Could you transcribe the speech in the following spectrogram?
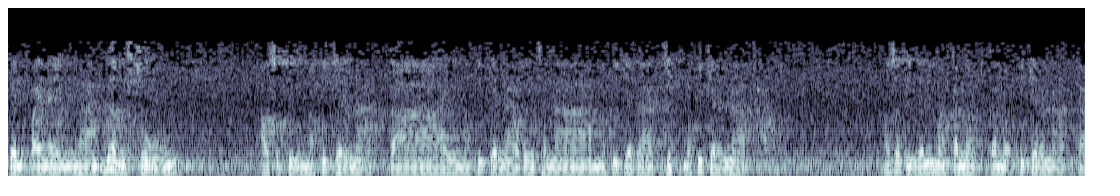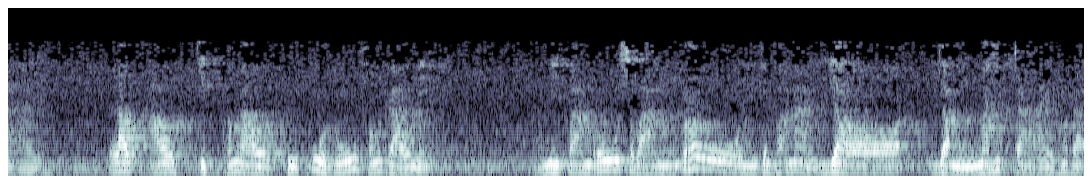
เป็นไปในงานเบื้องสูง เอาสติมาพิจารณากาย มาพิจารณาเวทนา มาพิจารณาจิตมาพิจารณาธรรม เอาสติตัวนี้มากำหนดกำหนดพิจารณากาย เราเอาจิตของเราคือผู้รู้ของเราเนี่ยมีความรู้สว่างโร่อยู่เฉพาะหน้าหยอดหย่อนมาที่กายของเรา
